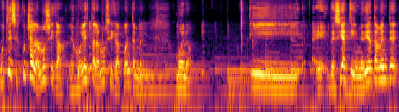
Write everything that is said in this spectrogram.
¿Ustedes escuchan la música? ¿Les molesta la música? Cuéntenme. Bueno, y eh, decía que inmediatamente,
